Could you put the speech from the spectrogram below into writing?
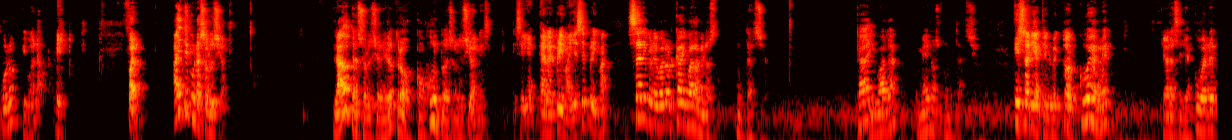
1 igual a 1. Listo. Bueno, ahí tengo una solución. La otra solución, el otro conjunto de soluciones, que serían R' y S', sale con el valor K igual a menos un tercio. K igual a menos un tercio. Eso haría que el vector QR que ahora sería QR',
